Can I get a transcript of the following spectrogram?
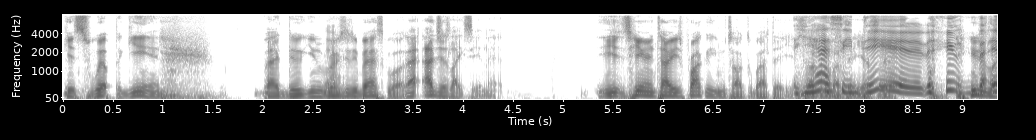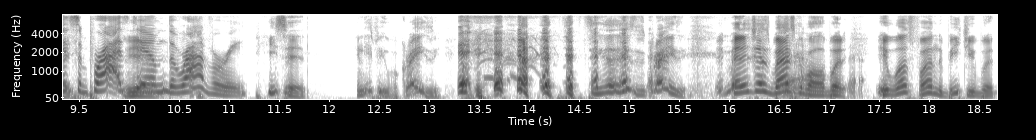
get swept again by Duke University basketball. I, I just like seeing that. It's hearing Tyrese Proctor even talked about that. Yes, about he that did. He was it like- surprised yeah. him the rivalry. He said, and these people are crazy. This is crazy. Man, it's just basketball, but it was fun to beat you, but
